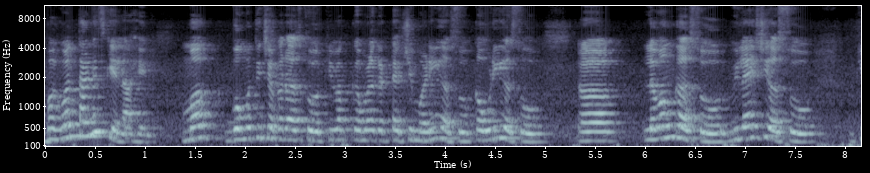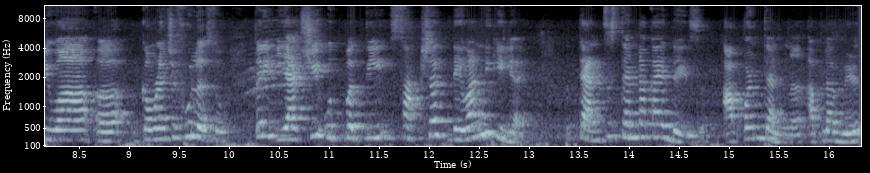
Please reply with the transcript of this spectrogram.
भगवंतानीच केलं आहे. मग गोमती चक्र असो किंवा कमळगट्ट्याची मणी असो कवडी असो लवंग असो विलायची असो किंवा अं, कमळाचे फूल असो तर याची उत्पत्ती साक्षात देवांनी केली आहे. त्यांचंच त्यांना काय द्यायचं? आपण त्यांना आपला वेळ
